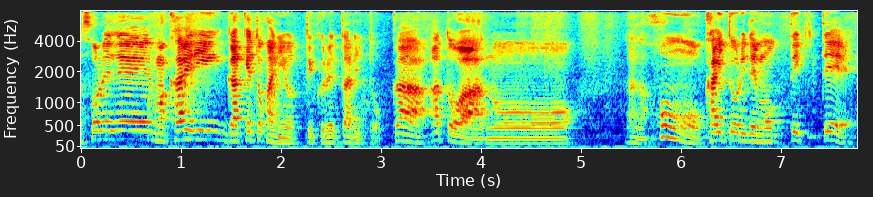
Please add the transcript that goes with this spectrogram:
それで、まあ、帰りがけとかに寄ってくれたりとかあとはあのーあの本を買い取りで持ってきて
